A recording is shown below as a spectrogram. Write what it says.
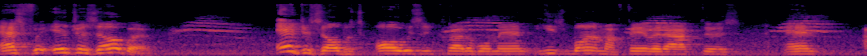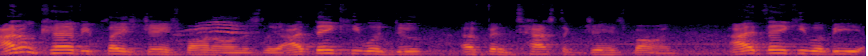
As for Idris Elba, Idris Elba's always incredible, man. He's one of my favorite actors, and I don't care if he plays James Bond. Honestly, I think he would do a fantastic James Bond. I think he would be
